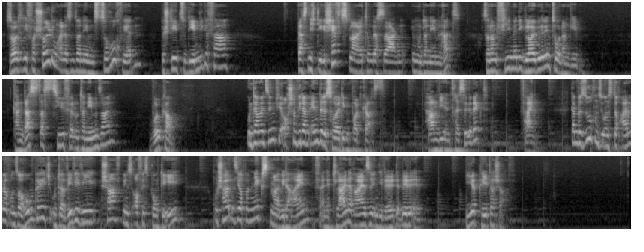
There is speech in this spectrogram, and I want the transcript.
sollte die Verschuldung eines Unternehmens zu hoch werden, besteht zudem die Gefahr, dass nicht die Geschäftsleitung das Sagen im Unternehmen hat, sondern vielmehr die Gläubiger den Ton angeben. Kann das das Ziel für ein Unternehmen sein? Wohl kaum. Und damit sind wir auch schon wieder am Ende des heutigen Podcasts. Haben wir Interesse geweckt? Fein. Dann besuchen Sie uns doch einmal auf unserer Homepage unter www.scharf-office.de und schalten Sie auch beim nächsten Mal wieder ein für eine kleine Reise in die Welt der BWL. Ihr Peter Scharf.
